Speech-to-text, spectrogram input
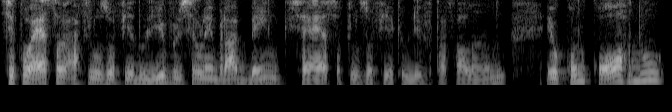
se for essa a filosofia do livro, e se eu lembrar bem se é essa a filosofia que o livro está falando, eu concordo.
